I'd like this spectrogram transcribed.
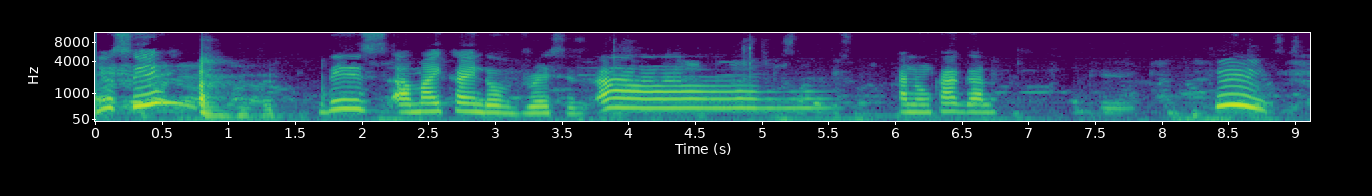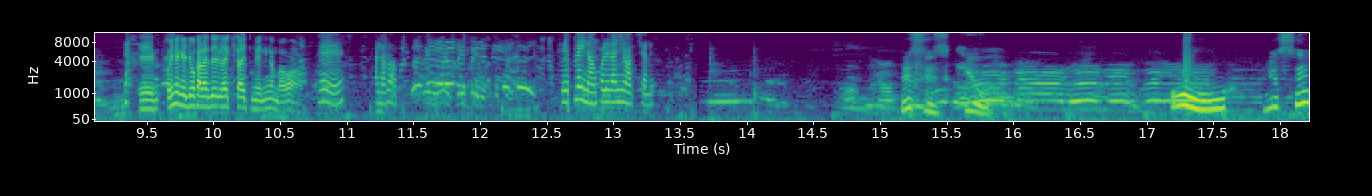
You see? These are my kind of dresses. Ah, kano nkagala. Hmm. This is cute. Oh, you see?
